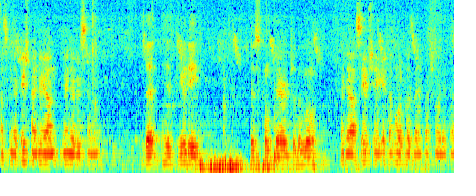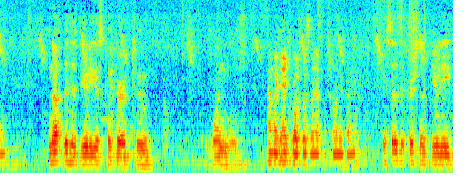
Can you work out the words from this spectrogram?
Azt mondja, Krishna egy olyan gyönyörű szemű, that his beauty is compared to the moon. hogy a szépségét a holdhoz lehet hasonlítani. Not that his beauty is compared to one moon. Nem, hogy egy holdhoz lehet hasonlítani. He says that Krishna's beauty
